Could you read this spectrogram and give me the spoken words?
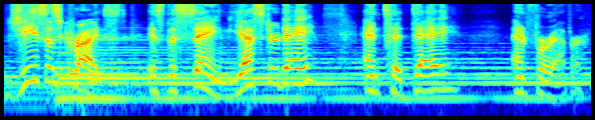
Jesus Christ is the same yesterday and today and forever.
